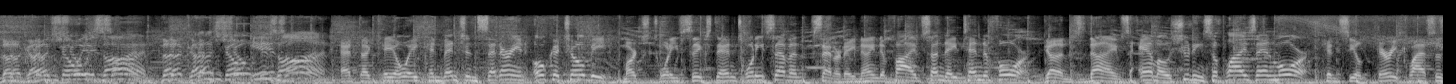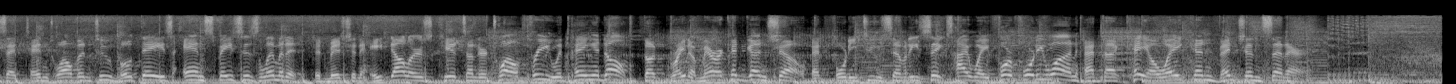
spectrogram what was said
The Gun Show is on. The Gun Show is on at the KOA Convention Center in Okeechobee, March 26th and 27th, Saturday 9 to 5, Sunday 10 to 4. Guns, knives, ammo, shooting supplies, and more. Concealed carry classes at 10, 12, and 2 both days, and space is limited. Admission $8, kids under 12 free with paying adult. The Great American Gun Show at 4276 Highway 441 at the KOA Convention Center.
